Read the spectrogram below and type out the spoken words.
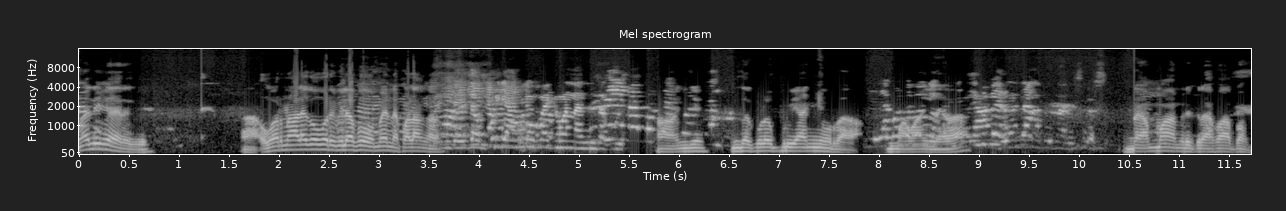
மலிவா இருக்கு. ஆ, ஒவ்வொரு நாளைக்கு ஒவ்வொரு விலை போவோமே என்ன பழங்கள்? அஞ்சு இந்த குழு இப்படி அஞ்சூறுரூவா. அம்மா வாங்கினவா இந்த அம்மா இருக்கிறா பாப்போம்.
